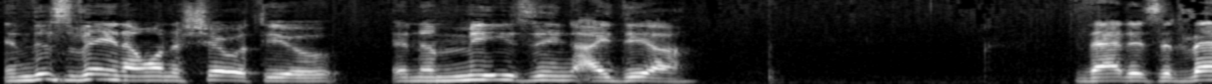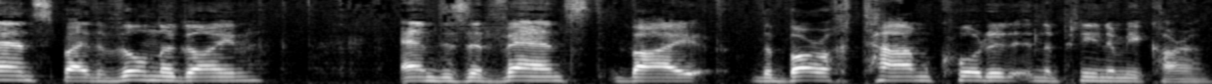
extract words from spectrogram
In this vein, I want to share with you an amazing idea that is advanced by the Vilna Gaon and is advanced by the Baruch Tam quoted in the Pninim Yikarim.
